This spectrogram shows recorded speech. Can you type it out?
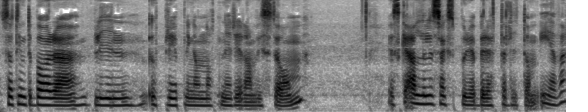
så att det inte bara blir en upprepning av något ni redan visste om. Jag ska alldeles strax börja berätta lite om Eva.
